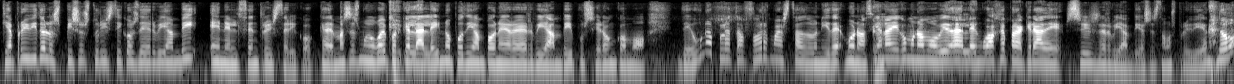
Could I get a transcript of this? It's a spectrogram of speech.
que ha prohibido los pisos turísticos de Airbnb en el centro histórico, que además es muy guay porque la ley no podían poner Airbnb, pusieron como de una plataforma estadounidense. Bueno, hacían ahí como una movida lenguaje para que era de, sí, es Airbnb, os estamos prohibiendo,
